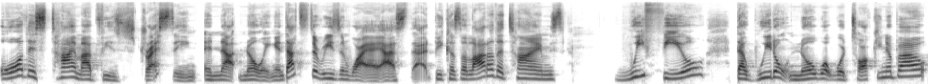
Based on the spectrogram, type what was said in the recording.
all this time I've been stressing and not knowing. And that's the reason why I asked that, because a lot of the times we feel that we don't know what we're talking about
